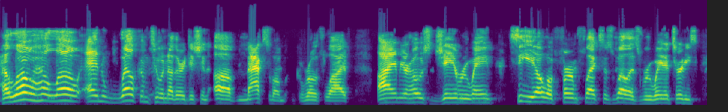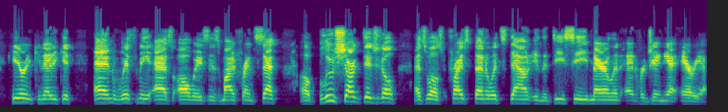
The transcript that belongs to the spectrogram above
Hello, hello, and welcome to another edition of Maximum Growth Live. I am your host, Jay Ruane, CEO of FirmFlex, as well as Ruane Attorneys here in Connecticut. And with me, as always, is my friend Seth of Blue Shark Digital, as well as Price Benowitz down in the DC, Maryland, and Virginia area.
